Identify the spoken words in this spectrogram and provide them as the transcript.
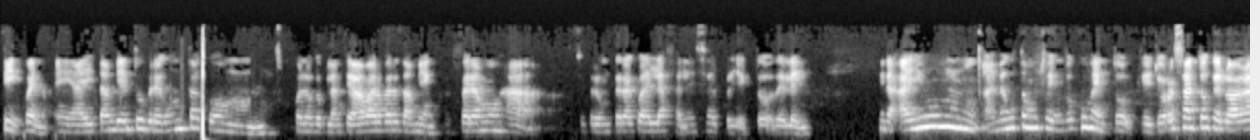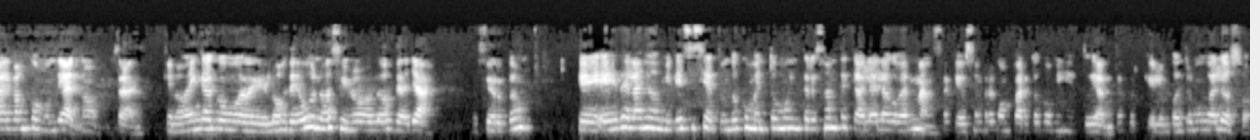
Sí, bueno, eh, ahí también tu pregunta con, con, lo que planteaba Bárbara también. Fuéramos a, su pregunta era cuál es la falencia del proyecto de ley. Mira, hay un, a mí me gusta mucho, hay un documento que yo resalto que lo haga el Banco Mundial, ¿no? O sea, que no venga como de los de uno, sino los de allá, ¿no es cierto? Que es del año 2017, un documento muy interesante que habla de la gobernanza, que yo siempre comparto con mis estudiantes porque lo encuentro muy valioso.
